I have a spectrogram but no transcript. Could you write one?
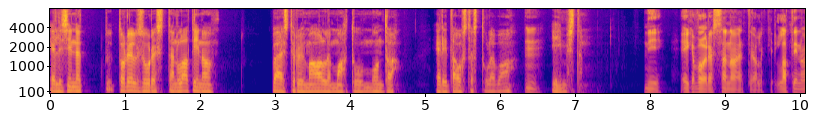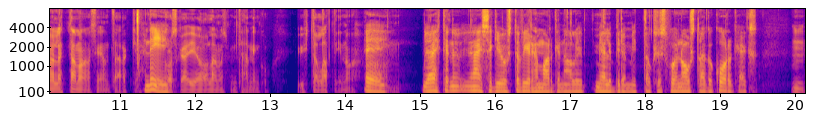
Eli sinne todellisuudessa tämän latino väestöryhmän alle mahtuu monta eri taustasta tulevaa Mm. ihmistä. Niin, eikä voida sanoa, että jollekin latinoille tämä asia on tärkeä, Niin, koska ei ole olemassa mitään niin kuin yhtä latinoa. Ei. Ja ehkä näissäkin just virhemarginaali mielipidemittauksessa voi nousta aika korkeaksi, Mm.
